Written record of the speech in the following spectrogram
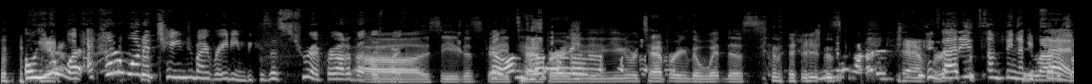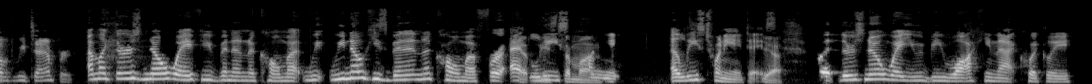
Um, Oh, you Yeah. know what? I kind of want to change my rating because that's true. I forgot about this parts. Oh, see, this guy No, tampering. you, you were tampering the witness. This Because that is something I he said. himself to be tampered. I'm like, there is no way if you've been in a coma. We we know he's been in a coma for at, At least a month. 28, at least 28 days. Yeah. But there's no way you would be walking that quickly.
